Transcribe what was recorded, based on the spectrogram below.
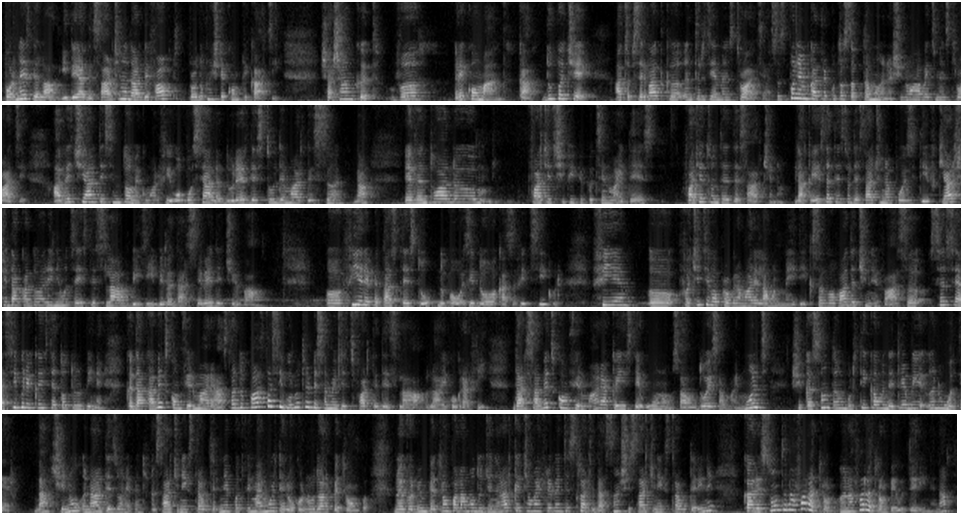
pornesc de la ideea de sarcină, dar de fapt produc niște complicații. Și așa încât vă recomand ca după ce ați observat că întârzie menstruația, să spunem că a trecut o săptămână și nu aveți menstruație, aveți și alte simptome, cum ar fi oboseală, dureri destul de mari de sân, da? eventual faceți și pipi puțin mai des, faceți un test de sarcină. Dacă este testul de sarcină pozitiv, chiar și dacă a doua liniuță este slab vizibilă, dar se vede ceva, Uh, fie repetați testul după o zi, două, ca să fiți siguri, fie uh, faceți-vă programare la un medic, să vă vadă cineva, să, să se asigure că este totul bine. Că dacă aveți confirmarea asta, după asta, sigur, nu trebuie să mergeți foarte des la, la ecografii, dar să aveți confirmarea că este unul sau doi sau mai mulți și că sunt în burtică unde trebuie în uter da? și nu în alte zone, pentru că sarcini extrauterine pot fi în mai multe locuri, nu doar pe trompă. Noi vorbim pe trompă la modul general că e cea mai frecventă situație, dar sunt și sarcini extrauterine care sunt în afara, trom, în afara trompei uterine. Da?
